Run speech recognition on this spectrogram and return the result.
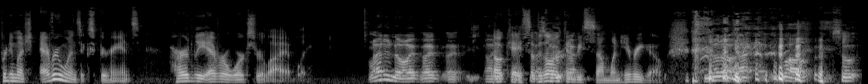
pretty much everyone's experience. Hardly ever works reliably. I don't know. I, I, I, I- Okay, so there's always going to be someone. Here we go. no, no. Well, so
